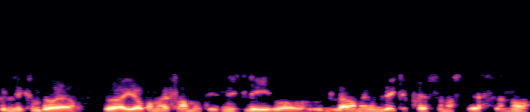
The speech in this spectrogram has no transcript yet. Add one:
kunde liksom börja, börja jobba mig framåt i ett nytt liv och lära mig undvika pressen och stressen och,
